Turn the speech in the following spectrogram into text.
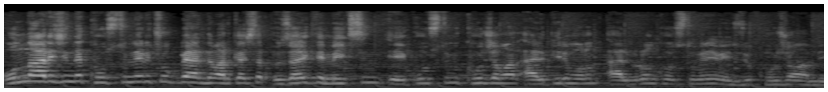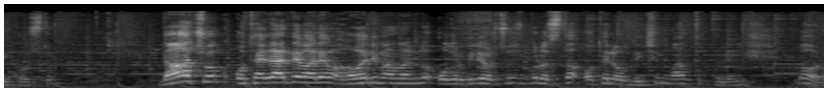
Onun haricinde kostümleri çok beğendim arkadaşlar. Özellikle Max'in e, kostümü kocaman. El Primo'nun Elbron kostümüne benziyor. Kocaman bir kostüm. Daha çok otellerde ve havalimanlarında olur biliyorsunuz. Burası da otel olduğu için mantıklı demiş. Doğru.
